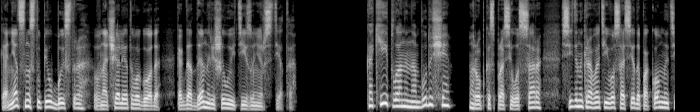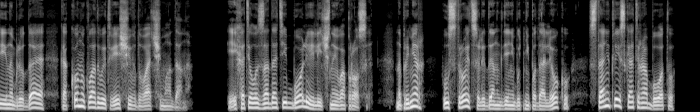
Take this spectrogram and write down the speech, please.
Конец наступил быстро, в начале этого года, когда Дэн решил уйти из университета. «Какие планы на будущее?» — робко спросила Сара, сидя на кровати его соседа по комнате и наблюдая, как он укладывает вещи в два чемодана. Ей хотелось задать и более личные вопросы. Например, устроится ли Дэн где-нибудь неподалеку, станет ли искать работу,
